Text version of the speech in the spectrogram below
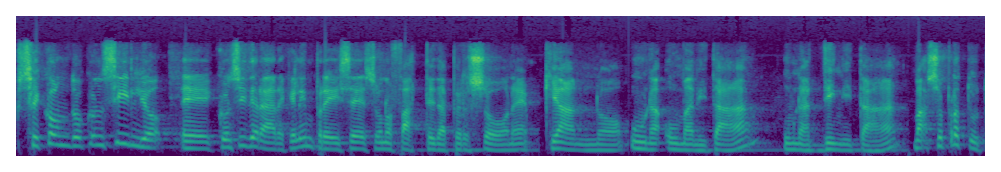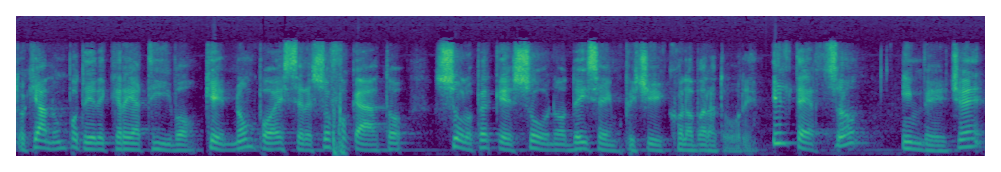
secondo consiglio è considerare che le imprese sono fatte da persone che hanno una umanità, una dignità, ma soprattutto che hanno un potere creativo che non può essere soffocato solo perché sono dei semplici collaboratori. Il terzo, invece,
